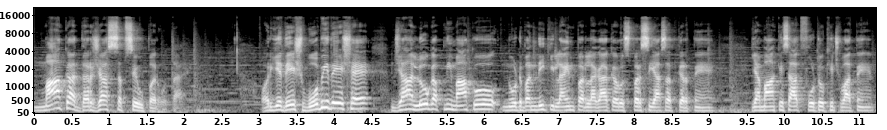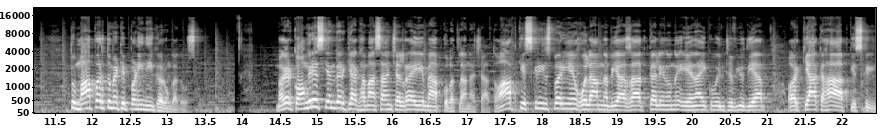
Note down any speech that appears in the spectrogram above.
माँ का दर्जा सबसे ऊपर होता है। और यह देश वो भी देश है जहाँ लोग अपनी माँ को नोटबंदी की लाइन पर लगाकर उस पर सियासत करते हैं या माँ के साथ फ़ोटो खिंचवाते हैं। तो माँ पर तो मैं टिप्पणी नहीं करूँगा, दोस्तों। मगर कांग्रेस के अंदर क्या घमासान चल रहा है, ये मैं आपको बतलाना चाहता हूँ। आपकी स्क्रीन पर ये गुलाम नबी आज़ाद। कल इन्होंने एएनआई को इंटरव्यू दिया और क्या कहा आपकी स्क्रीन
